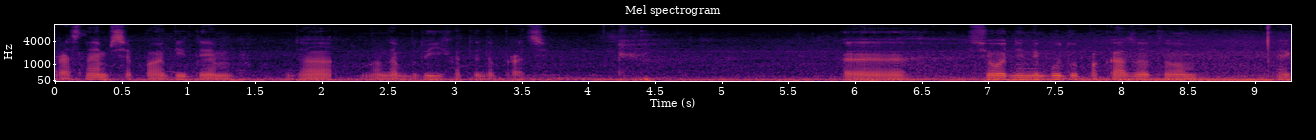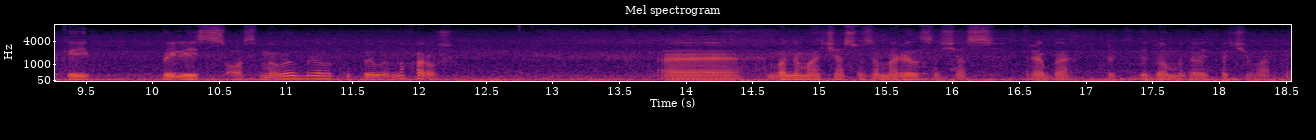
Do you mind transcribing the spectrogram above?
Проснемося, пообідаємо, да, треба буде їхати до праці. Е, сьогодні не буду показувати вам, який пилісос ми вибрали, купили. Ну, хороший. Е, бо немає часу, заморилися, зараз треба прийти додому та відпочивати.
